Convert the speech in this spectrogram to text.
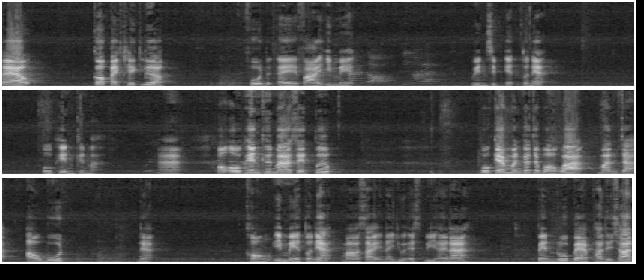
แล้วก็ไปคลิกเลือกโฟลเออไฟล์ Image Win 11 ตัวเนี้ย Open ขึ้นมา อ่า พอ Open ขึ้นมาเสร็จปุ๊บ โปรแกรมมันก็จะบอกว่ามันจะเอาบูตเนี่ย ของ Image ตัวเนี้ย มาใส่ใน USB ให้นะ เป็นรูปแบบ Partition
